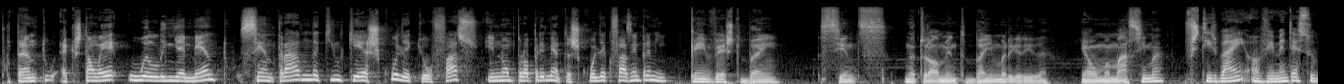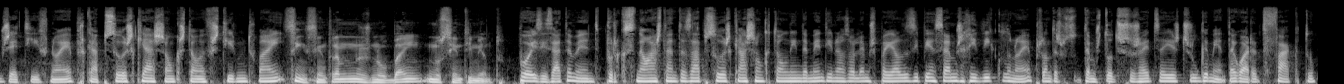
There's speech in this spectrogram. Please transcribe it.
Portanto, a questão é o alinhamento centrado naquilo que é a escolha que eu faço e não propriamente a escolha que fazem para mim. Quem veste bem sente-se naturalmente bem, Margarida? É uma máxima? Vestir bem, obviamente, é subjetivo, não é? Porque há pessoas que acham que estão a vestir muito bem. Sim, centramos-nos no bem, no sentimento. Pois, exatamente, porque senão às tantas há pessoas que acham que estão lindamente e nós olhamos para elas e pensamos ridículo, não é? Portanto, estamos todos sujeitos a este julgamento. Agora, de facto,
